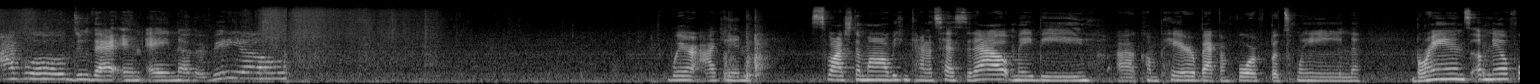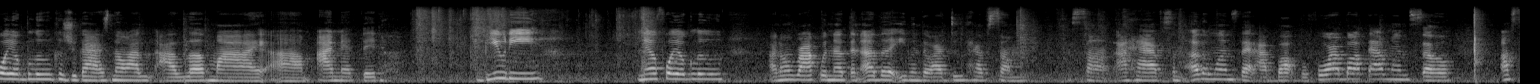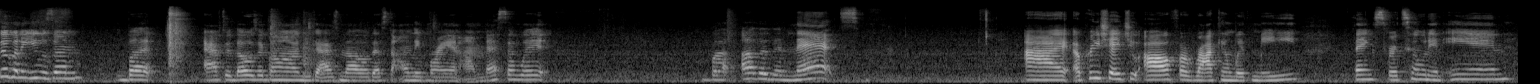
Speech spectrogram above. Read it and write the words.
I will do that in another video where I can swatch them all. We can kind of test it out. Maybe uh, compare back and forth between brands of nail foil glue because you guys know I, I love my um, iMethod Beauty nail foil glue. I don't rock with nothing other even though I do have some some I have some other ones that I bought before I bought that one so I'm still gonna use them but after those are gone you guys know that's the only brand I'm messing with but other than that I appreciate you all for rocking with me. Thanks for tuning in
